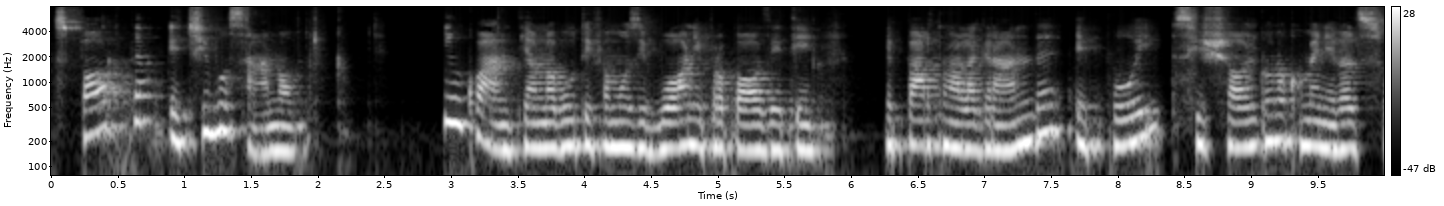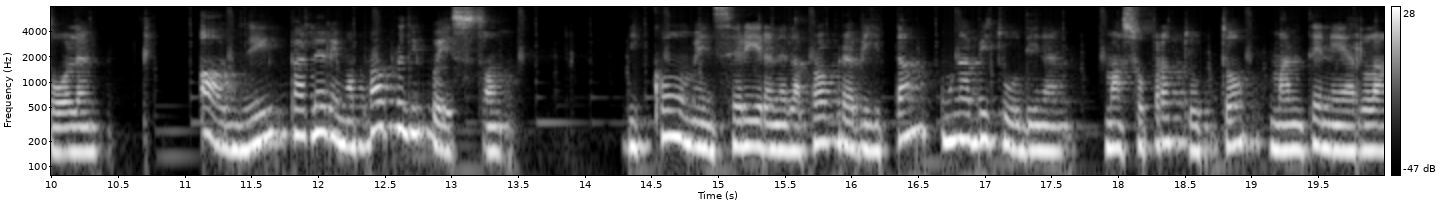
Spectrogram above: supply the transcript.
sport e cibo sano. In quanti hanno avuto i famosi buoni propositi e partono alla grande e poi si sciolgono come neve al sole? Oggi parleremo proprio di questo, di come inserire nella propria vita un'abitudine, ma soprattutto mantenerla.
